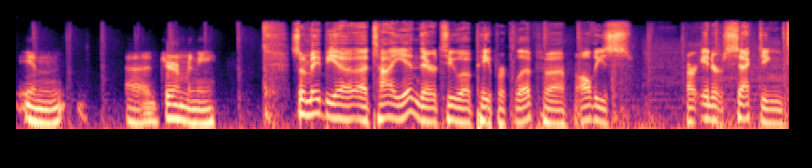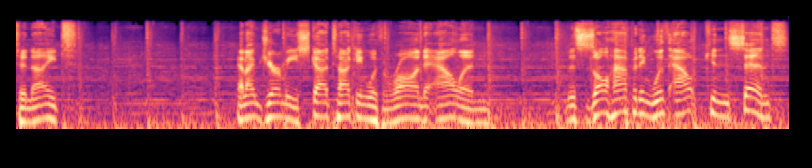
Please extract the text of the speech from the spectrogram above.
in uh, Germany. So maybe a, a tie in there to a paperclip. Uh, all these are intersecting tonight. And I'm Jeremy Scott talking with Ron Alan. This is all happening without consent.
